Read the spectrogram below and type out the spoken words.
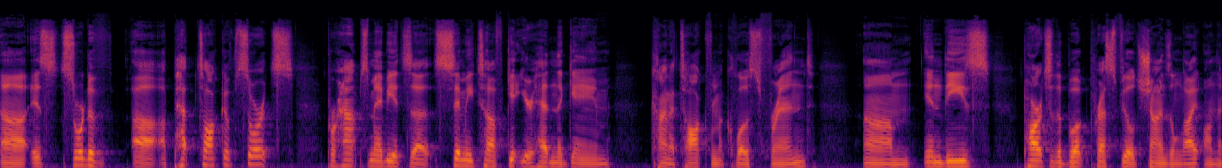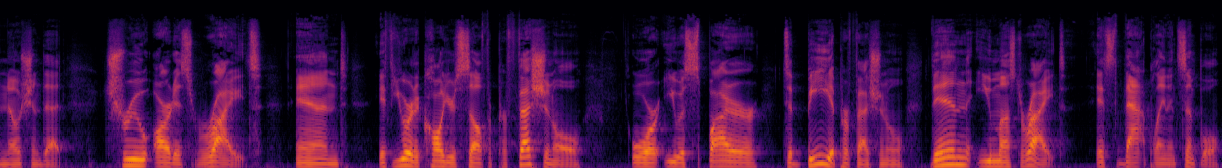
uh, is sort of uh, a pep talk of sorts. Perhaps maybe it's a semi tough, get your head in the game kind of talk from a close friend. Um, in these parts of the book, Pressfield shines a light on the notion that true artists write. And if you are to call yourself a professional or you aspire to be a professional, then you must write. It's that plain and simple.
